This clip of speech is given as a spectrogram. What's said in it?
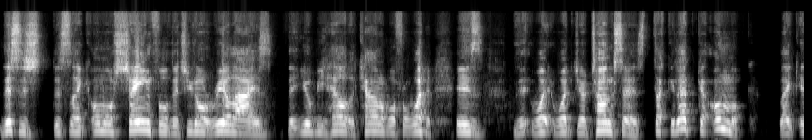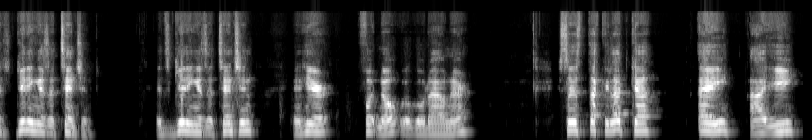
this is this like almost shameful that you don't realize that you'll be held accountable for what is the, what what your tongue says. Takilatka ummuk. Like it's getting his attention. It's getting his attention. And here, footnote, we'll go down there. It says takilatka a i.e.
